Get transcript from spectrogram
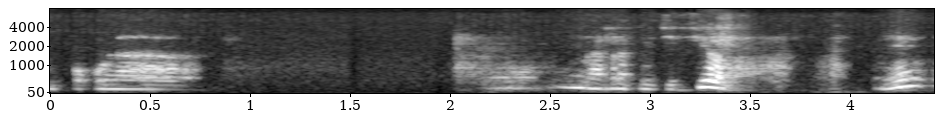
Un poco una, una repetición. ¿eh?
